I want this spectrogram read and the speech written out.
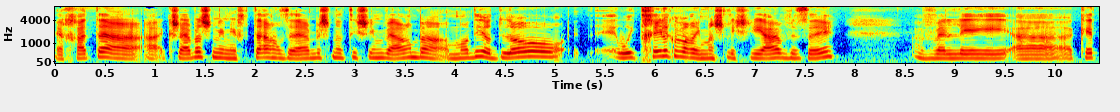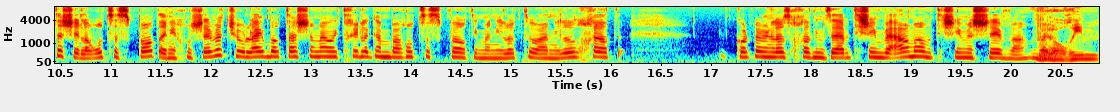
אחת ה... כשאבא שלי נפטר, זה היה בשנת 94, מודי עוד לא... הוא התחיל כבר עם השלישייה וזה, אבל uh, הקטע של ערוץ הספורט, אני חושבת שאולי באותה שנה הוא התחיל גם בערוץ הספורט, אם אני לא טועה, אני לא זוכרת, כל פעם אני לא זוכרת אם זה היה ב-94 או ב-97. וההורים,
